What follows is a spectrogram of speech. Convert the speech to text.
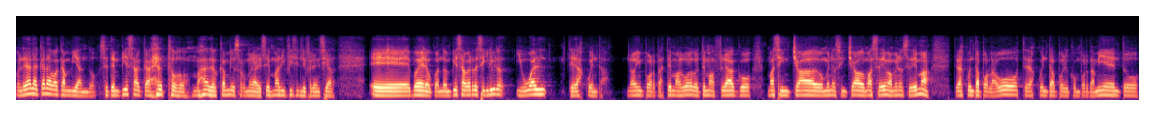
con la edad la cara va cambiando, se te empieza a caer todo, más los cambios hormonales, es más difícil diferenciar. Eh, bueno, cuando empieza a haber desequilibrio, igual te das cuenta. No importa, esté más gordo, esté más flaco, más hinchado, menos hinchado, más edema, menos edema, te das cuenta por la voz, te das cuenta por el comportamiento.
